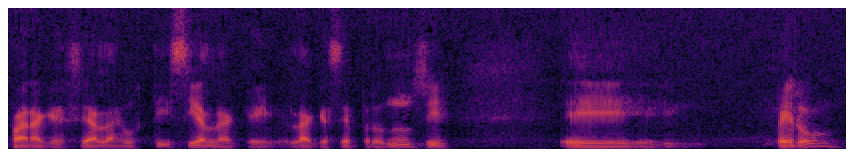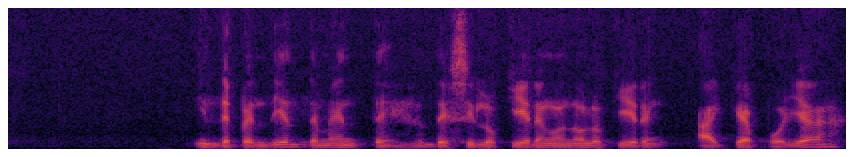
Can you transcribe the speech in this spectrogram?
para que sea la justicia la que, la que se pronuncie. Eh, pero independientemente de si lo quieren o no lo quieren, hay que apoyar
